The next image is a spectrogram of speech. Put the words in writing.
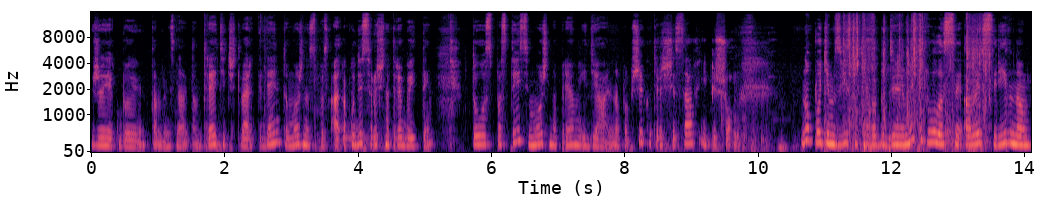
вже якби там не знаю, там третій, четвертий день, то можна спас... а, кудись срочно треба йти. То спастись можна прям ідеально. Попшикати, розчесав і пішов. Ну, потім, звісно, треба буде мити волоси, але все рівно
